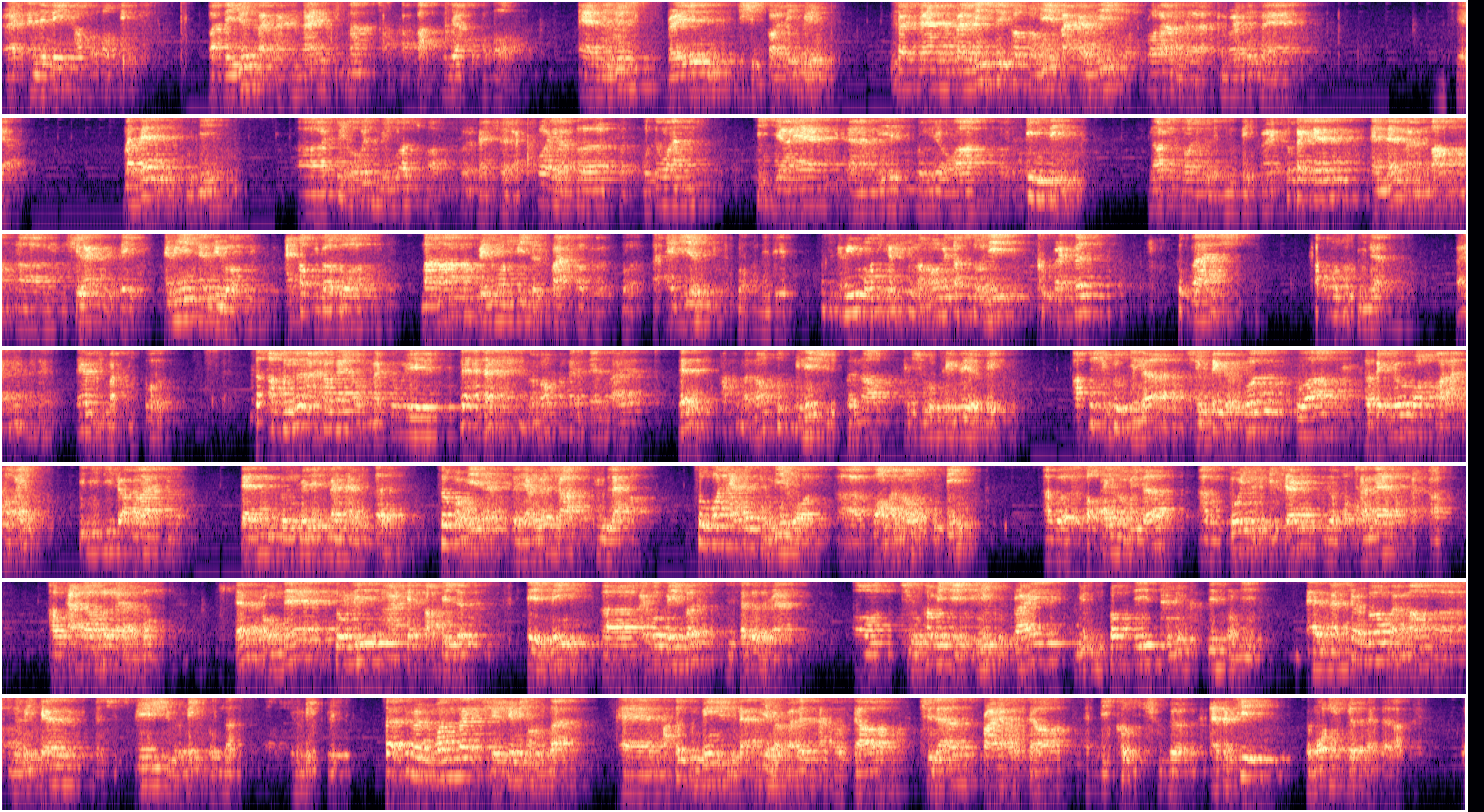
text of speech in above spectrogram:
Right? And they make alcohol cakes. But they use like a nice peanut chocolate without alcohol. And use very cheap quality milk. So when when I mean cheap, because for me, my family was brought up in the environment where, say, uh, my dad is a foodie. Uh, he always bring lots of food adventure. Like for example, for the older ones, TGIF, Vietnamese, Tony Roma, was in thing. Now it's not even in thing, right? So back then, and then my mom, um, she likes to take. I mean, and we were, I thought we were go. My mom brainwashed me to the point I thought we were go. But every year we can go holiday. Because every morning I see my mom wake up early, cook breakfast, cook lunch, come home cook dinner. Right? Then I then we must be poor. So afternoon I come back, will microwave. Then then I see my mom come back damn tired. Then after my mom cook finish, she's burnt out and she works six days a week. After she cook dinner, she'll take the food, go up, her bedroom, watch online toy, DVD drama. Then don't really spend time with us. So for me as the younger child, feel left out. So what happened to me was uh, while my mom was cooking, I will stop playing computer, I will go into the kitchen, to the watch channel, I'll catch up. I'll catch up her at the walk. Then from there, slowly I get upgraded. Hey, Ming, uh, I go May first, you settle the rest. Or she will come in, hey, can you cook rice? Can you improve this? Can you cook this for me? And I still remember my mom, uh, in the weekends, when she's free, she will make donuts, or she will make bread. So I remember one night, she actually made donut. And after cooking, she let me and my brother cut ourselves. She let us fry ourselves, and we cook in sugar. As a kid, the more sugar, the better.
